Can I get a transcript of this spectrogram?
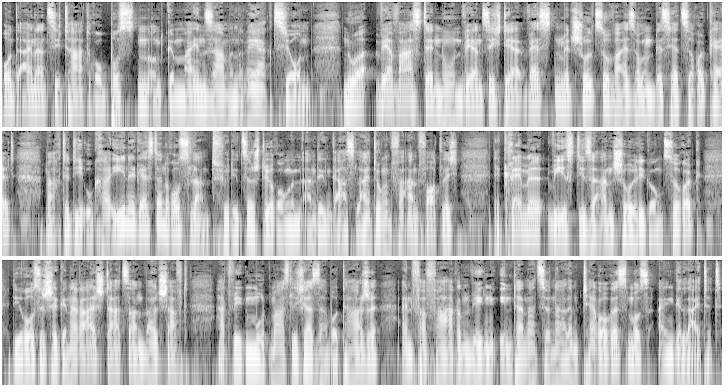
und einer Zitat robusten und gemeinsamen Reaktion. Nur wer war es denn nun? Während sich der Westen mit Schuldzuweisungen bisher zurückhält, machte die Ukraine gestern Russland für die Zerstörungen an den Gasleitungen verantwortlich. Der Kreml wies diese Anschuldigung zurück. Die russische General Generalstaatsanwaltschaft hat wegen mutmaßlicher Sabotage ein Verfahren wegen internationalem Terrorismus eingeleitet.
